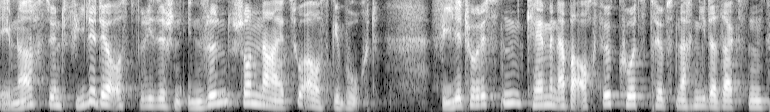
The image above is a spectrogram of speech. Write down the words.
Demnach sind viele der ostfriesischen Inseln schon nahezu ausgebucht. Viele Touristen kämen aber auch für Kurztrips nach Niedersachsen,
